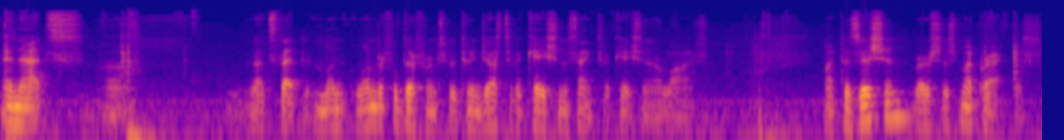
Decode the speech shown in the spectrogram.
and that's uh, that's that mon- wonderful difference between justification and sanctification in our lives. My position versus my practice.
